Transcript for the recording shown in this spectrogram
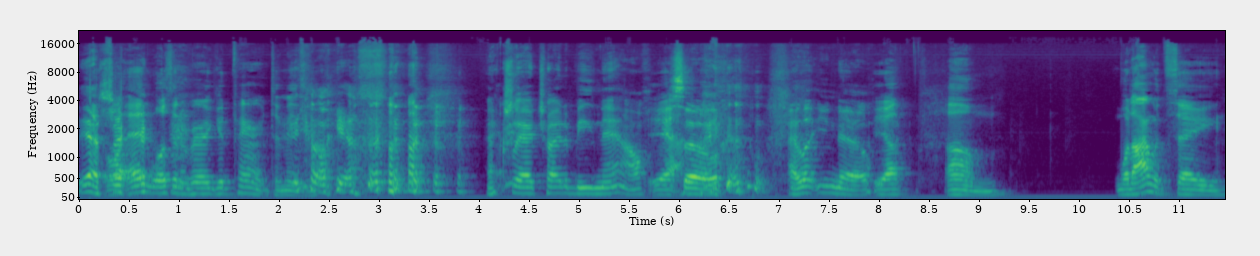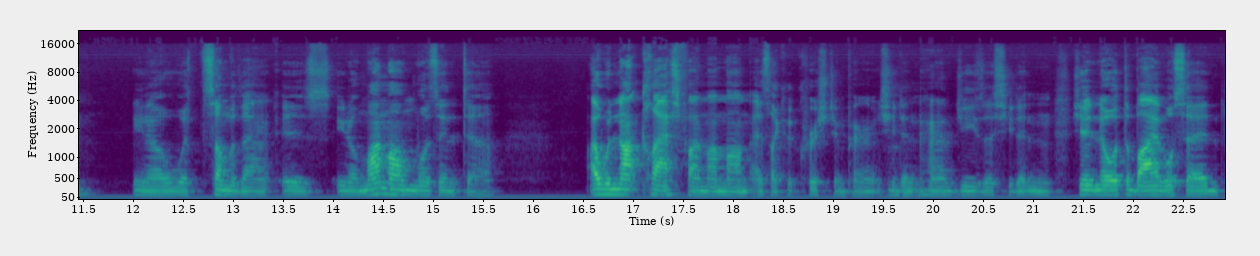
yeah, sure. Well, Ed wasn't a very good parent to me. Oh, yeah. Actually, I try to be now. Yeah. So I let you know. Yeah. Um, what I would say, you know, with some of that is, you know, my mom wasn't. Uh, I would not classify my mom as like a Christian parent. She didn't have Jesus. She didn't. She didn't know what the Bible said.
